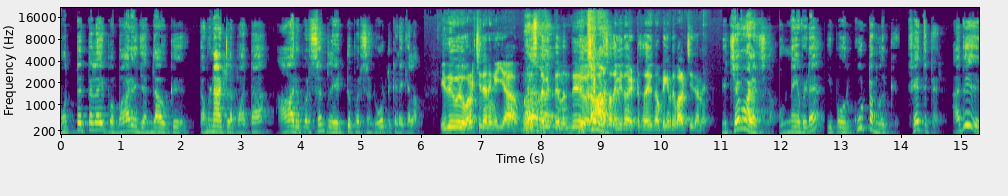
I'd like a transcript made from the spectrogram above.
மொத்தத்தில் இப்போ பாரதிய ஜனதாவுக்கு தமிழ்நாட்டில் பார்த்தா ஆறு பர்சன்ட்ல எட்டு பர்சன்ட் ஓட்டு கிடைக்கலாம். இது ஒரு வளர்ச்சி தானேங்க ஐயா? மூணு வள- சதவீதத்துல இருந்து ஒரு. ஆறு சதவீதம் எட்டு சதவீதம் அப்படிங்கிறது வளர்ச்சி தானே? நிச்சயமா வளர்ச்சி தான். உன்னை விட இப்போ ஒரு கூட்டம் இருக்கு. சேர்த்துட்டார். அது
